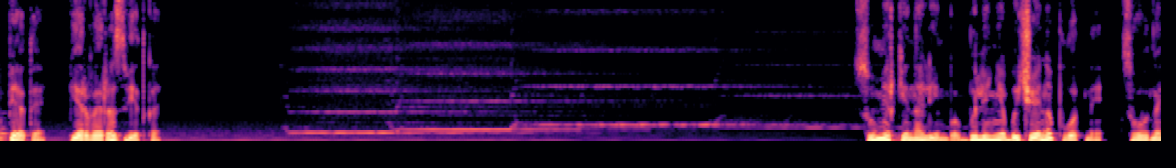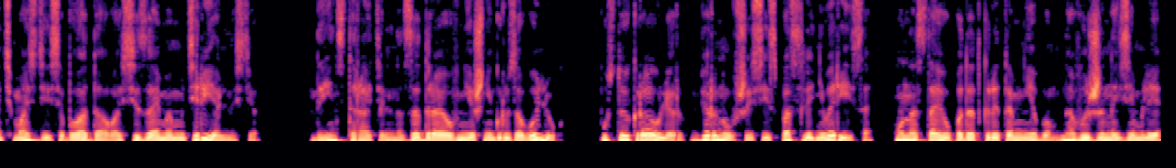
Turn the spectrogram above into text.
5. Первая разведка. Сумерки на Лимбо были необычайно плотные, словно тьма здесь обладала осязаемой материальностью. Дэйн старательно задраил внешний грузовой люк. Пустой краулер, вернувшийся из последнего рейса, он оставил под открытым небом на выжженной земле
